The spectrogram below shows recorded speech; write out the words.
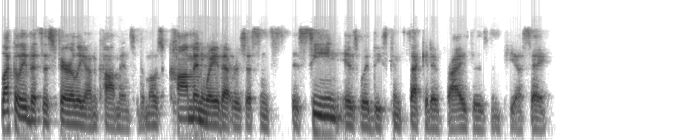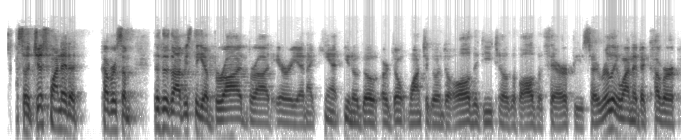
Luckily, this is fairly uncommon. So the most common way that resistance is seen is with these consecutive rises in PSA. So just wanted to cover some, this is obviously a broad, broad area, and I can't, you know, go or don't want to go into all the details of all the therapies. So I really wanted to cover,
